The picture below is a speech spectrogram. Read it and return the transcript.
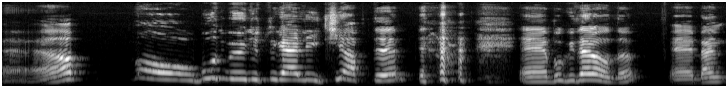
Ee, hop. Oo, buz büyücüsü geldi. 2 yaptı. Ee, bu güzel oldu. Ee, ben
